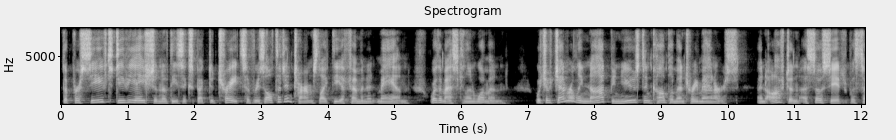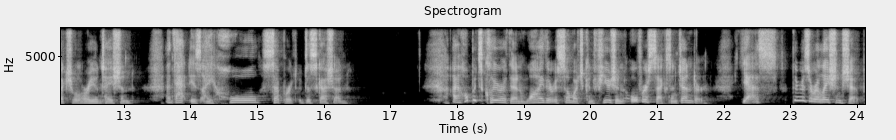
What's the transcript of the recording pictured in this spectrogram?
the perceived deviation of these expected traits have resulted in terms like the effeminate man or the masculine woman, which have generally not been used in complimentary manners and often associated with sexual orientation. And that is a whole separate discussion. I hope it's clear then why there is so much confusion over sex and gender. Yes, there is a relationship,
